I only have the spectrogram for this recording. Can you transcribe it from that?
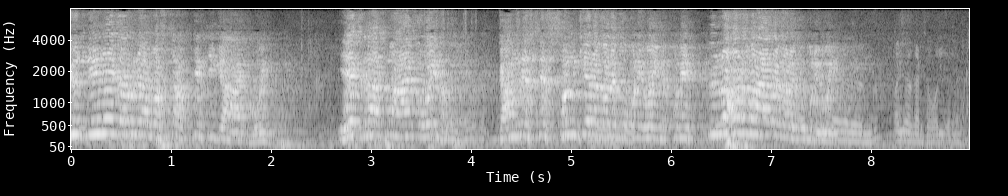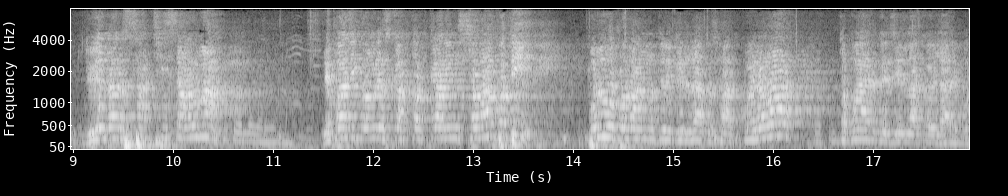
यो निर्णय गर्ने अवस्था त्यतिकै आएको होइन। एक रातमा आएको होइन। काङ्ग्रेसले सन्केर गरेको पनि होइन कुनै लहरमा आएर गरेको पनि होइन। दुई हजार साठी सालमा नेपाली कङ्ग्रेसका तत्कालीन सभापति पूर्व प्रधानमन्त्री गिरिजा प्रसाद कोइराला तपाईँहरूको जिल्ला कैलालीको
